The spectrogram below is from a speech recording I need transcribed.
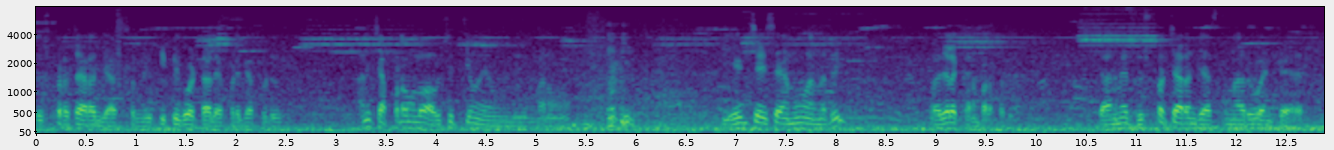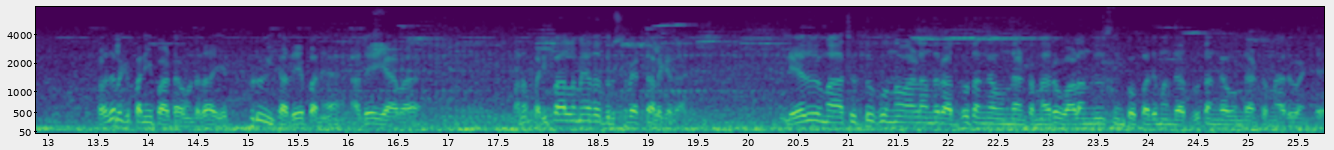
దుష్ప్రచారం చేస్తుంది. తిప్పికొట్టాలి ఎప్పటికప్పుడు అని చెప్పడంలో ఔచిత్యం ఏముంది? మనం ఏం చేశాము అన్నది ప్రజలకు కనపడుతుంది. దాని మీద దుష్ప్రచారం చేస్తున్నారు అంటే ప్రజలకు పని పాట ఉండదా? ఎప్పుడు ఇక అదే పని? అదే యావ? మనం పరిపాలన మీద దృష్టి పెట్టాలి కదా. లేదు మా చుట్టూకు ఉన్న వాళ్ళందరూ అద్భుతంగా ఉందంటున్నారు వాళ్ళని చూసి ఇంకో పది మంది అద్భుతంగా ఉందంటున్నారు అంటే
